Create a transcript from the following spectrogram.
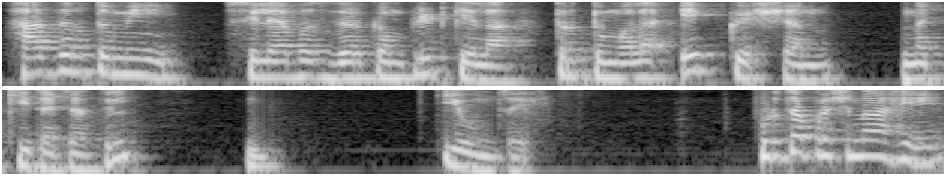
हा जर तुम्ही सिलेबस जर कंप्लीट केला तर तुम्हाला एक क्वेश्चन नक्की त्याच्यातील येऊन जाईल. पुढचा प्रश्न आहे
